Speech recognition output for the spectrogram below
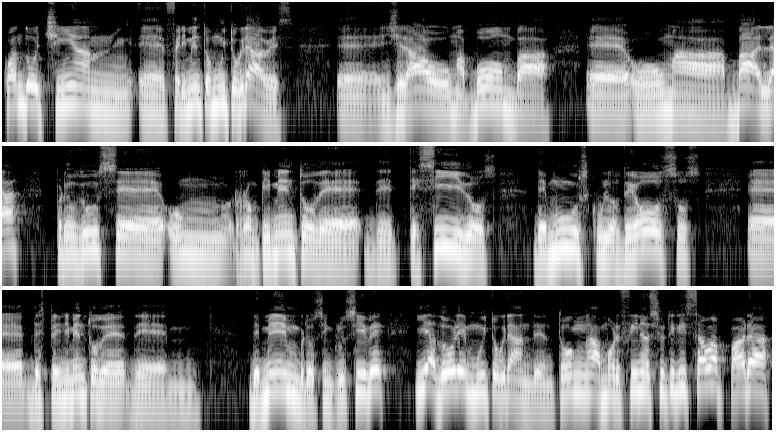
cuando tenían eh, ferimentos muy graves. Eh, en general, una bomba o una bala produce un rompimiento de, de tejidos, de músculos, de osos, desprendimiento de, de de miembros inclusive, y a dor muy grande. Entonces, la morfina se utilizaba para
